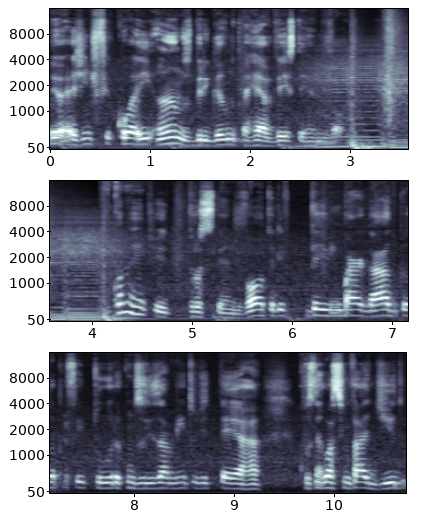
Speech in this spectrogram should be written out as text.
Meu, a gente ficou aí anos brigando para reaver esse terreno de volta. Quando a gente trouxe esse terreno de volta, ele veio embargado pela prefeitura, com deslizamento de terra, com os negócios invadidos.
